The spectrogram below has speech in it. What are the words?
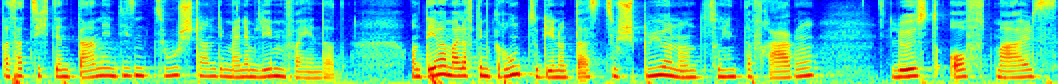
was hat sich denn dann in diesem Zustand in meinem Leben verändert? Und dem einmal auf den Grund zu gehen und das zu spüren und zu hinterfragen, löst oftmals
